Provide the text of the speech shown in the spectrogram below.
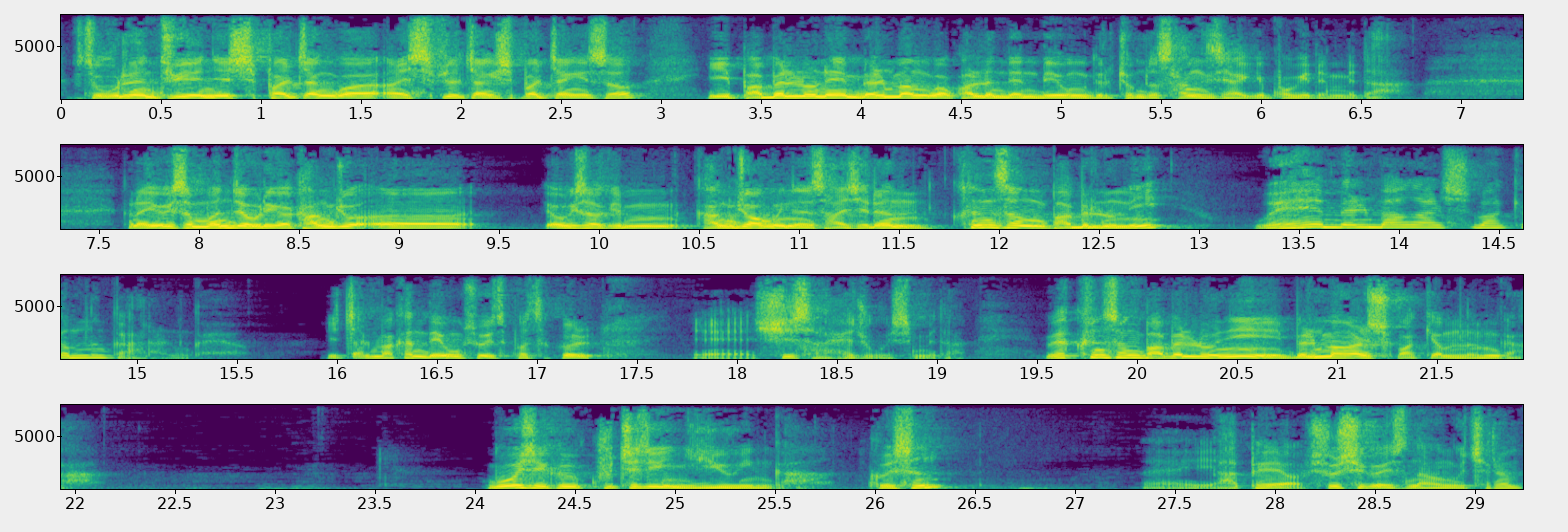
그래서 우리는 뒤에 이제 18장과 아니 17장 18장에서 이 바벨론의 멸망과 관련된 내용들을 좀 더 상세하게 보게 됩니다. 그러나 여기서 먼저 우리가 강조 어, 여기서 지금 강조하고 있는 사실은 큰 성 바벨론이 왜 멸망할 수밖에 없는가라는 거예요. 이 짤막한 내용 속에서 벌써 그걸 예, 시사해주고 있습니다. 왜 큰 성 바벨론이 멸망할 수밖에 없는가? 무엇이 그 구체적인 이유인가? 그것은 예, 앞에 수식어에서 나온 것처럼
